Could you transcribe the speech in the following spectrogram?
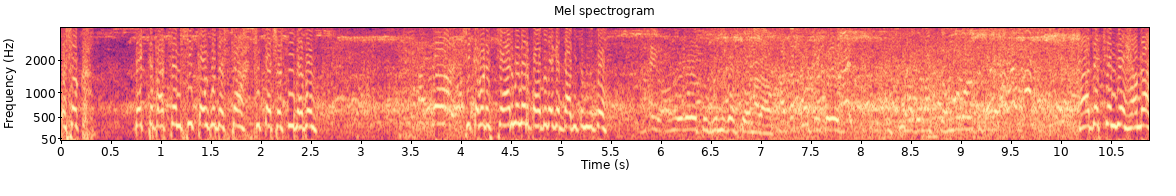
দর্শক দেখতে পাচ্ছেন শিক্ষা উপদেষ্টা শিক্ষা সচিব এবং শিক্ষা বোর্ডের চেয়ারম্যানের পদ থেকে দাবিত মূলত আপনারা দেখছেন যে আমরা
